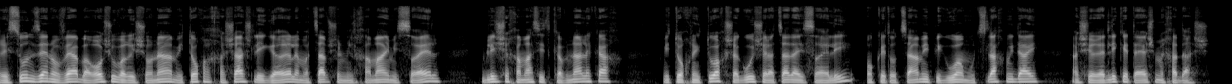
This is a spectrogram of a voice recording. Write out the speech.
ריסון זה נובע בראש ובראשונה מתוך החשש להיגרר למצב של מלחמה עם ישראל, בלי שחמאס התכוונה לכך, מתוך ניתוח שגוי של הצד הישראלי, או כתוצאה מפיגוע מוצלח מדי, אשר ידליק את האש מחדש.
